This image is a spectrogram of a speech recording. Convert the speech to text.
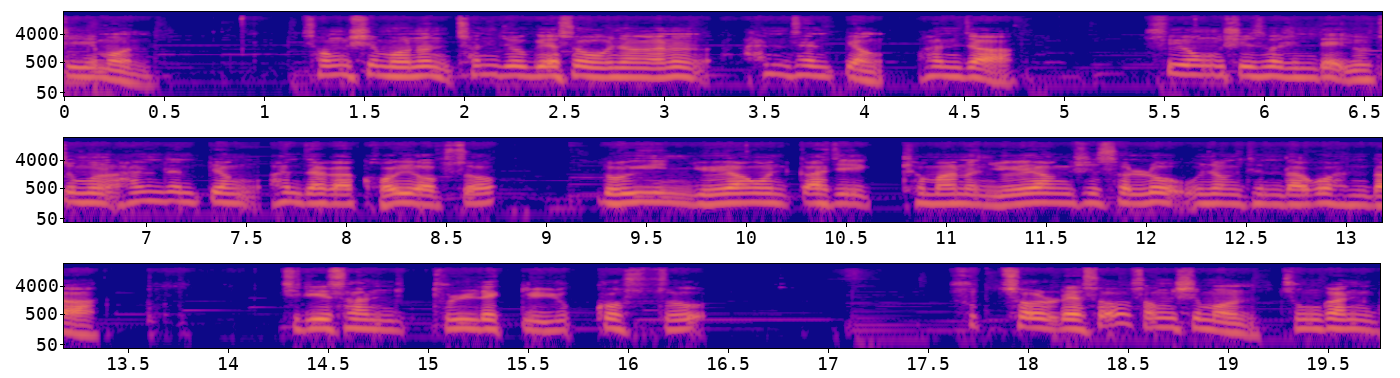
성심원 성심원은 천주교에서 운영하는 한센병 환자 수용 시설인데 요즘은 한센병 환자가 거의 없어 노인 요양원까지 겸하는 요양 시설로 운영된다고 한다. 지리산 둘레길 6코스 수철에서 성심원 중간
